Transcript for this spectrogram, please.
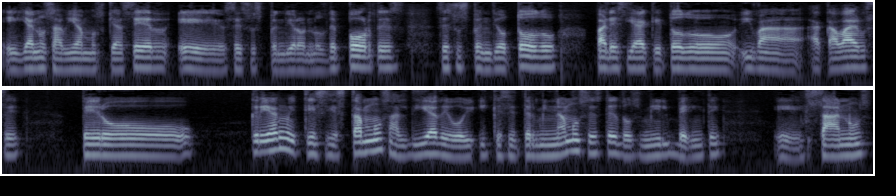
eh, ya no sabíamos qué hacer, eh, se suspendieron los deportes, se suspendió todo, parecía que todo iba a acabarse, pero créanme que si estamos al día de hoy y que si terminamos este 2020 eh, sanos,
